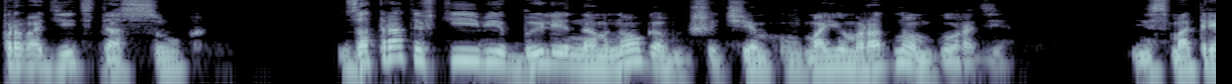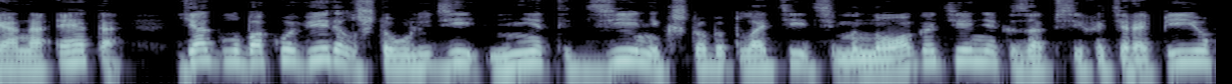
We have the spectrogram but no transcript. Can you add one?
проводить досуг. Затраты в Киеве были намного выше, чем в моем родном городе. Несмотря на это, я глубоко верил, что у людей нет денег, чтобы платить много денег за психотерапию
